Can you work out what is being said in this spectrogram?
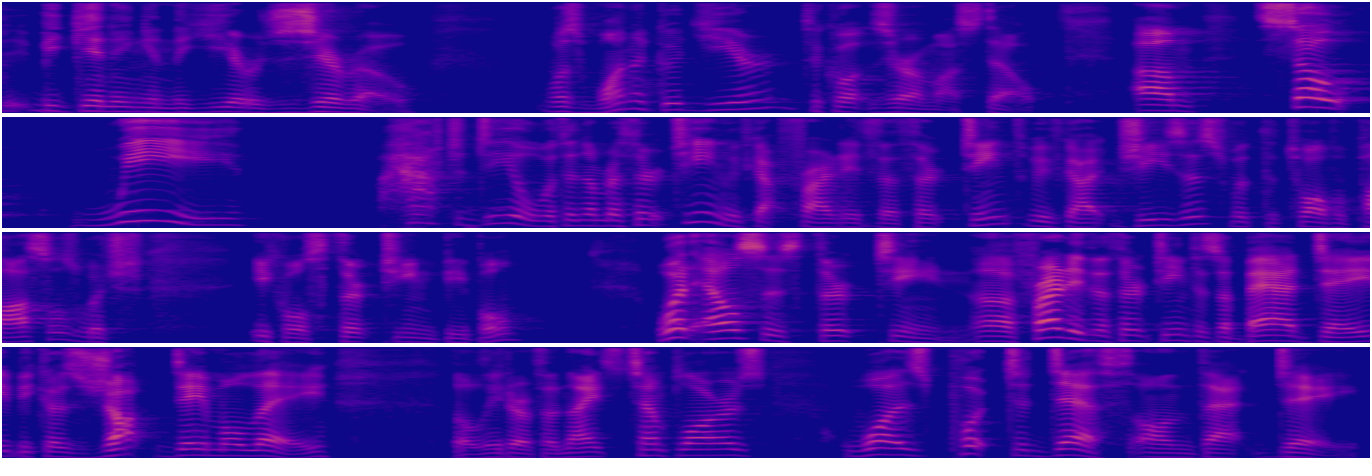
b- beginning in the year zero. Was one a good year? To quote Zero Mostel. Um, so we have to deal with the number 13. We've got Friday the 13th. We've got Jesus with the 12 apostles, which equals 13 people. What else is 13? Uh, Friday the 13th is a bad day because Jacques de Molay, the leader of the Knights Templars, was put to death on that day,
